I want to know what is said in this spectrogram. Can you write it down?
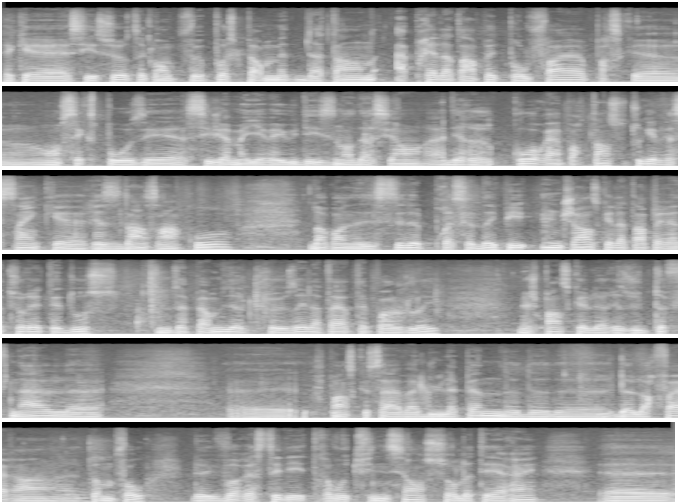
Fait que euh, c'est sûr qu'on ne pouvait pas se permettre d'attendre après la tempête pour le faire parce qu'on s'exposait, euh, si jamais il y avait eu des inondations, à des recours importants, surtout qu'il y avait cinq euh, résidences en cours. Donc, on a décidé de procéder. Puis, une chance que la température était douce, qui nous a permis de le creuser. La terre n'était pas gelée. Mais je pense que le résultat final euh, Euh, je pense que ça a valu la peine de, de, de, de le refaire en, comme faut. Là, il va rester des travaux de finition sur le terrain. Euh,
